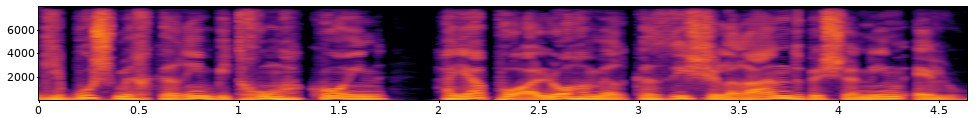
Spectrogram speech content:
גיבוש מחקרים בתחום ה COIN היה פועלו המרכזי של רנד בשנים אלו.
